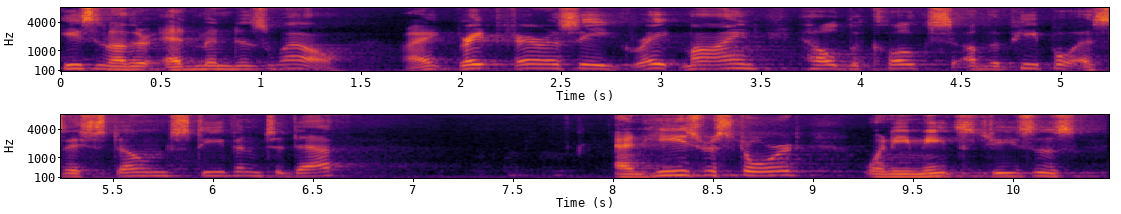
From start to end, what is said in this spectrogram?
He's another Edmund as well, right? Great Pharisee, great mind, held the cloaks of the people as they stoned Stephen to death. And he's restored when he meets Jesus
